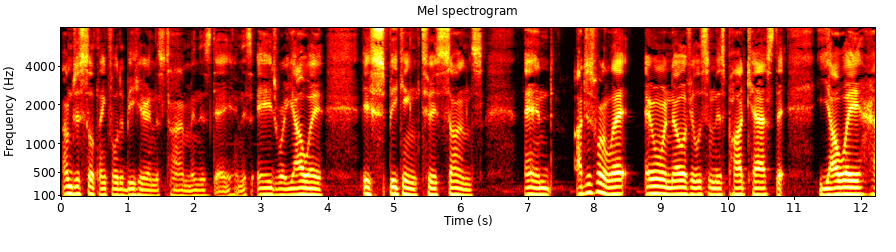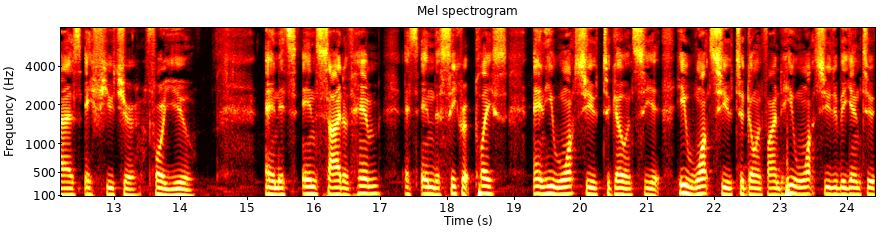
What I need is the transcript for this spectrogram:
I'm just so thankful to be here in this time, in this day, in this age where Yahweh is speaking to His sons, and I just want to let everyone know if you're listening to this podcast that Yahweh has a future for you. And it's inside of Him, it's in the secret place. And He wants you to go and see it. He wants you to go and find it. He wants you to begin to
